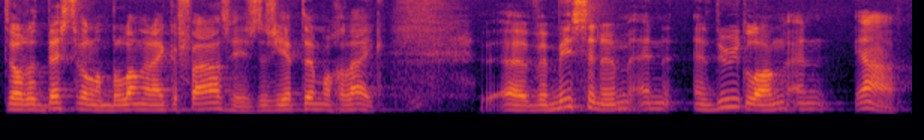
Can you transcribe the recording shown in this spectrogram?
Terwijl het best wel een belangrijke fase is. Dus je hebt helemaal gelijk. We missen hem en, en het duurt lang. En ja,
